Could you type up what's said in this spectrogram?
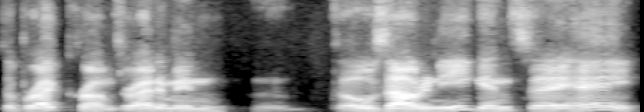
the breadcrumbs, right? I mean, those out in Eagan say, hey,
